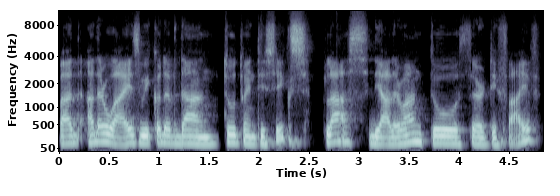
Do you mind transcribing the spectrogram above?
But otherwise, we could have done 226 plus the other one, 235.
